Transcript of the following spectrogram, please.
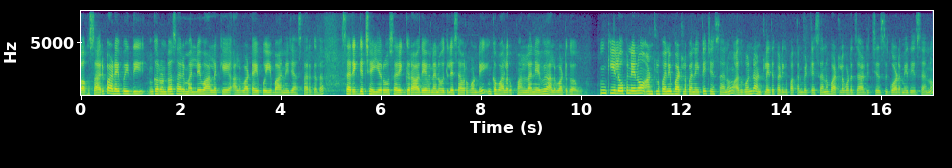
ఒకసారి పాడైపోయింది ఇంకా రెండోసారి మళ్ళీ వాళ్ళకే అలవాటు అయిపోయి బాగానే చేస్తారు కదా. సరిగ్గా చెయ్యరు సరిగ్గా రాదేమనని వదిలేసామనుకోండి ఇంకా వాళ్ళకి పనులు అనేవి అలవాటు కావు. ఇంక ఈ లోపు నేను అంట్ల పని బట్టల పని అయితే చేశాను. అదిగోండి అంట్లు అయితే కడిగి పక్కన పెట్టేశాను. బట్టలు కూడా జాడిచ్చేసి గోడ మీద వేసాను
